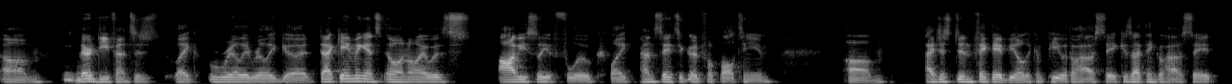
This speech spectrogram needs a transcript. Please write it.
Um, Mhm. their defense is like really, really good. That game against Illinois was obviously a fluke. Like Penn State's a good football team. Um, I just didn't think they'd be able to compete with Ohio State because I think Ohio State,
